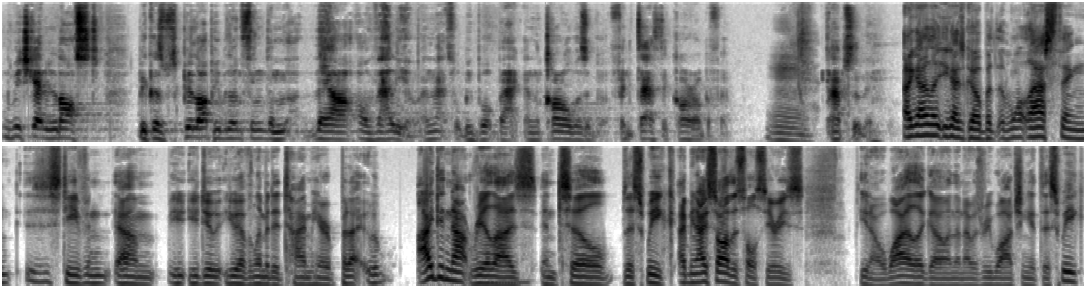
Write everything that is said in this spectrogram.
which get lost because a lot of people don't think them they are of value, and that's what we brought back. And the Coral was a fantastic choreographer. Mm. Absolutely. I gotta let you guys go, but the last thing, Stephen, um, you, you do you have limited time here, but I I did not realize until this week. I mean, I saw this whole series, you know, a while ago, and then I was rewatching it this week,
